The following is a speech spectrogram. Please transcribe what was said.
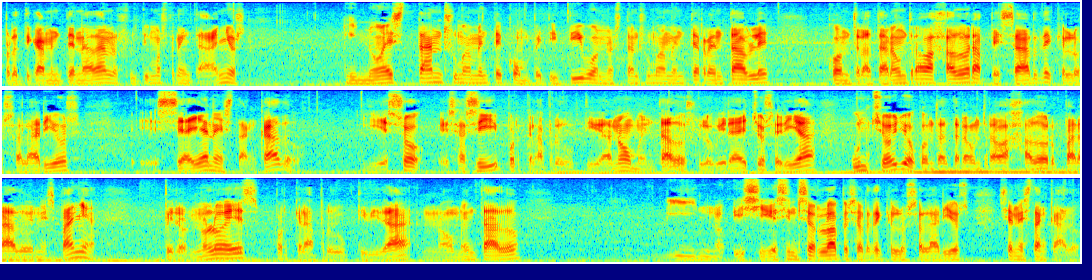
prácticamente nada en los últimos 30 años. Y no es tan sumamente competitivo, no es tan sumamente rentable contratar a un trabajador a pesar de que los salarios eh, se hayan estancado. Y eso es así porque la productividad no ha aumentado. Si lo hubiera hecho sería un chollo contratar a un trabajador parado en España. Pero no lo es porque la productividad no ha aumentado y, sigue sin serlo a pesar de que los salarios se han estancado.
